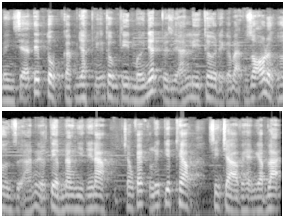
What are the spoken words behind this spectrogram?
Mình sẽ tiếp tục cập nhật những thông tin mới nhất về dự án liter để các bạn rõ được hơn dự án này có tiềm năng như thế nào trong các clip tiếp theo. Xin chào và hẹn gặp lại.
